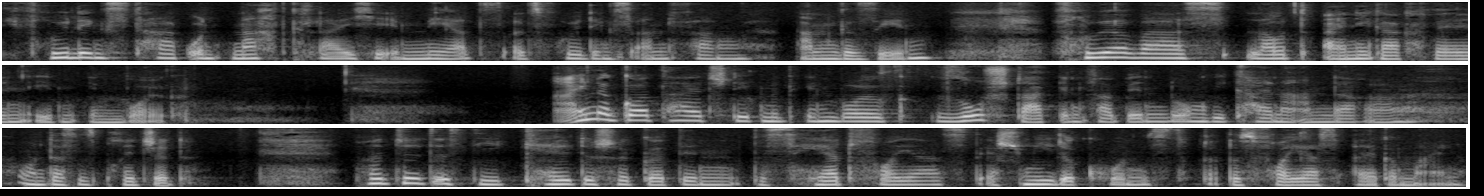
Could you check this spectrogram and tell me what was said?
die Frühlingstag- und Nachtgleiche im März als Frühlingsanfang angesehen. Früher war es laut einiger Quellen eben Imbolg. Eine Gottheit steht mit Imbolg so stark in Verbindung wie keine andere, und das ist Bridget. Bridget ist die keltische Göttin des Herdfeuers, der Schmiedekunst oder des Feuers allgemein.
